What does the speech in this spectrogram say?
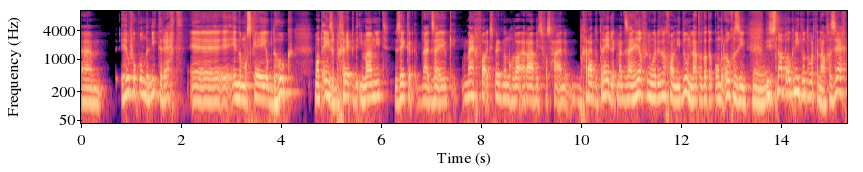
Um, heel veel konden niet terecht uh, in de moskee op de hoek. Want eens, ze begrepen de imam niet. Zeker, nou, zijn, in mijn geval, ik spreek dan nog wel Arabisch, en ik begrijp dat redelijk. Maar er zijn heel veel jongeren die dat gewoon niet doen. Laten we dat ook onder ogen zien. Mm Dus die snappen ook niet, wat wordt er nou gezegd?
